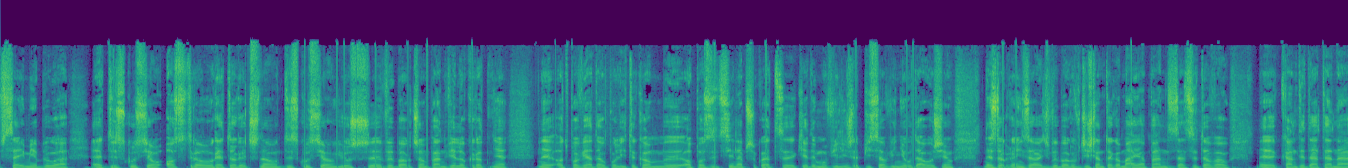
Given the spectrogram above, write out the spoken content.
w Sejmie była dyskusją ostrą, retoryczną, dyskusją już wyborczą. Pan wielokrotnie odpowiadał politykom opozycji, na przykład y, kiedy mówili, że PiSowi nie udało się zorganizować wyborów 10 maja. Pan zacytował y, kandydata na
